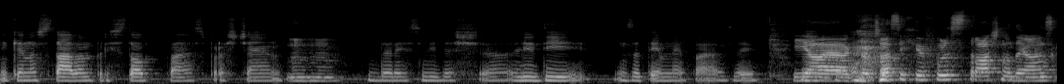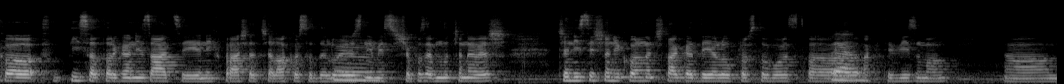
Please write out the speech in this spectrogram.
nek enostaven pristop, pa sproščen, mm -hmm. da res vidiš uh, ljudi. Zatem ne pa zdaj. Ja, ja včasih je ful strašno dejansko pisati organizaciji in jih vprašati, če lahko sodeluješ mm. z njimi, še posebno, če ne veš, če nisi še nikoli več tega dela, prostovoljstva, ja. aktivizma. Um,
